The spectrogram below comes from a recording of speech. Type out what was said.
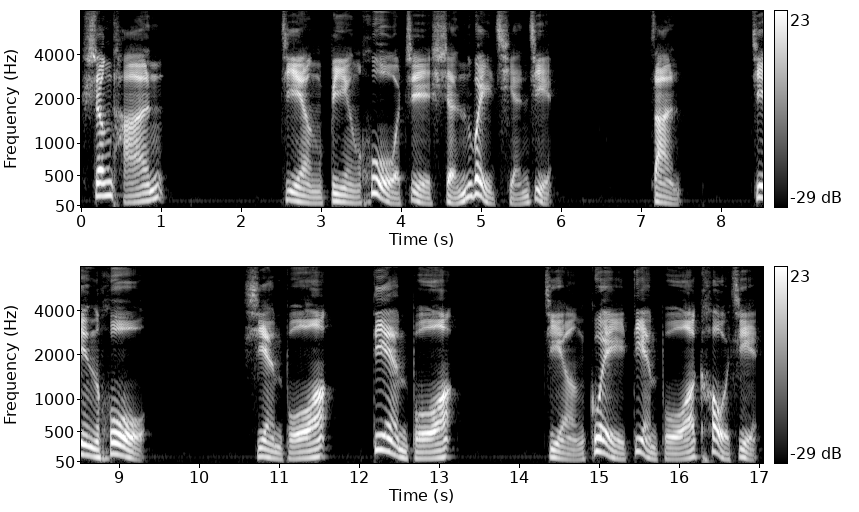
升坛，敬禀户至神位前界，赞进户，献帛，殿帛，敬跪殿帛叩戒，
